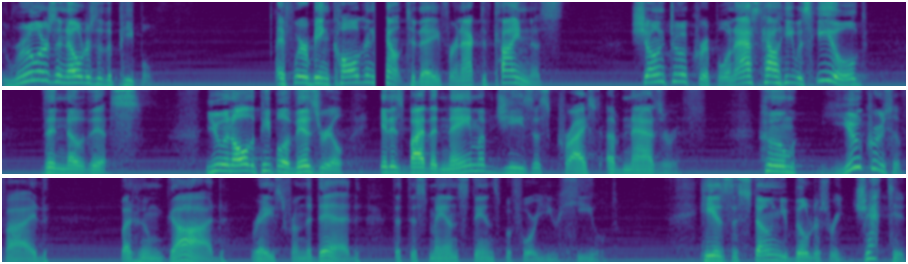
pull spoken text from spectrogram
rulers and elders of the people, if we were being called in account today for an act of kindness shown to a cripple and asked how he was healed, then know this. You and all the people of Israel, it is by the name of Jesus Christ of Nazareth, whom you crucified, but whom God raised from the dead, that this man stands before you healed. He is the stone you builders rejected,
